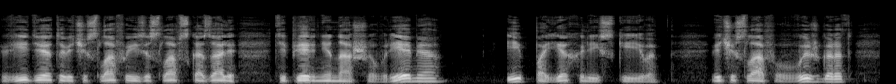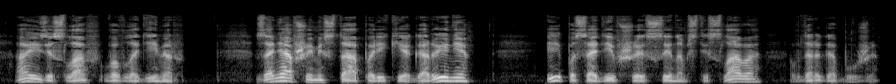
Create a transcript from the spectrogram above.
Видя это, Вячеслав и Изяслав сказали, «Теперь не наше время», и поехали из Киева. Вячеслав в Выжгород, а Изяслав во Владимир. Занявшие места по реке Горыне и посадившие сына Мстислава в Дорогобуже.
